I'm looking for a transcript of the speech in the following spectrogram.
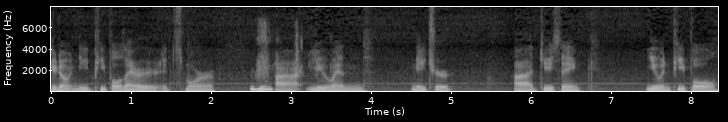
you don't need people there. It's more mm-hmm. uh, you and nature. Uh, do you think you and people,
